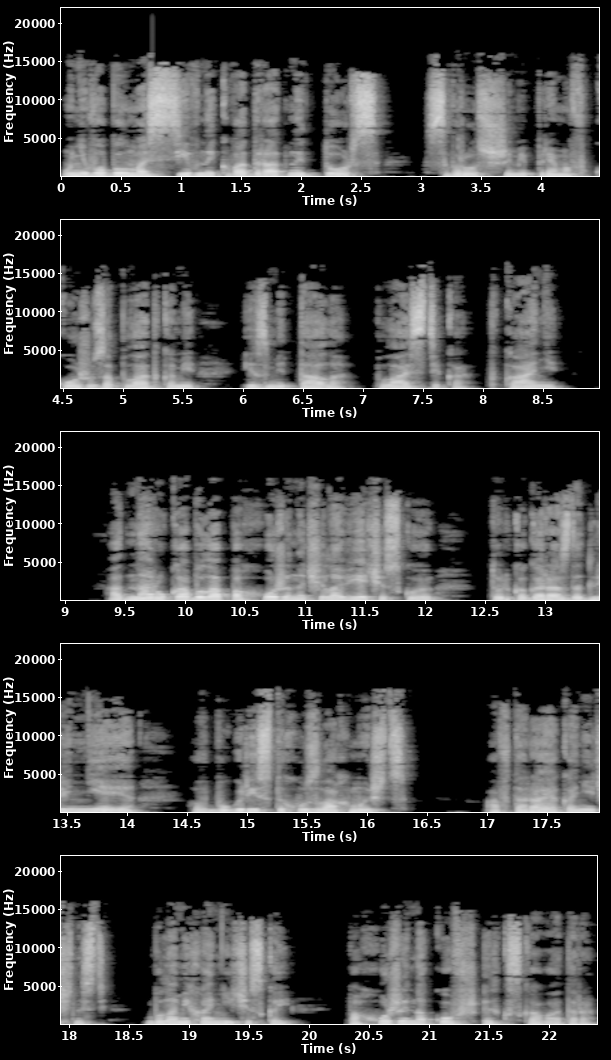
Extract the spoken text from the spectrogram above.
У него был массивный квадратный торс с вросшими прямо в кожу заплатками из металла, пластика, ткани. Одна рука была похожа на человеческую, только гораздо длиннее, в бугристых узлах мышц, а вторая конечность была механической, похожей на ковш экскаватора.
